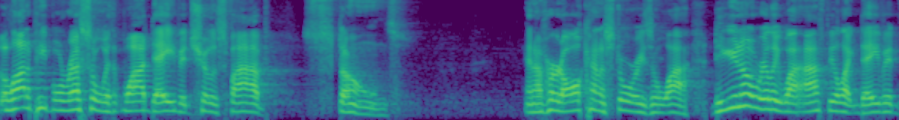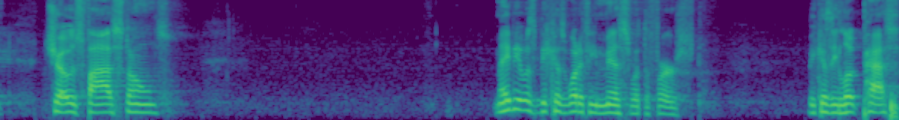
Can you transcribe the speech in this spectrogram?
a lot of people wrestle with why David chose five stones. And I've heard all kind of stories of why. Do you know really why I feel like David chose five stones? Maybe it was because what if he missed with the first? Because he looked past,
